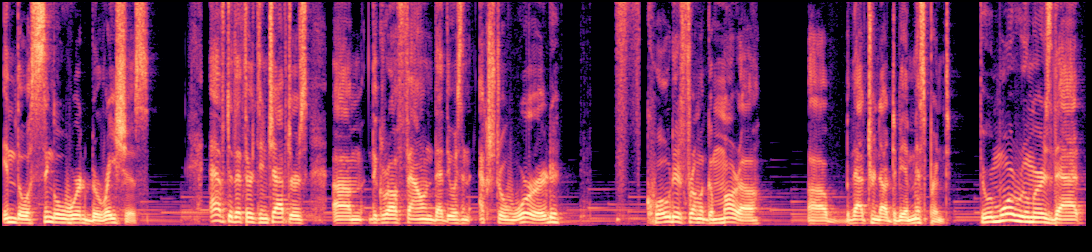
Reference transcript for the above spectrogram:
in the single word Bereshis. After the 13 chapters, um, the Gra found that there was an extra word f- quoted from a Gemara, uh, but that turned out to be a misprint. There were more rumors that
